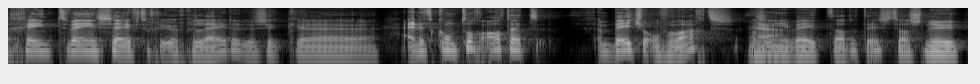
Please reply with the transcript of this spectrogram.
geen 72 uur geleden. Dus ik, en het komt toch altijd een beetje onverwachts, als Ja. je weet dat het is. Het was nu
